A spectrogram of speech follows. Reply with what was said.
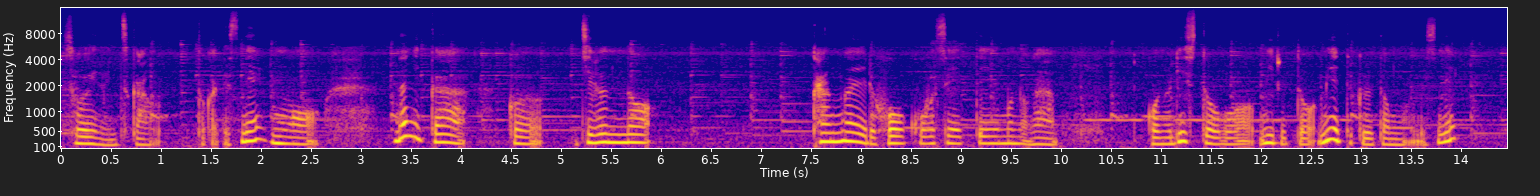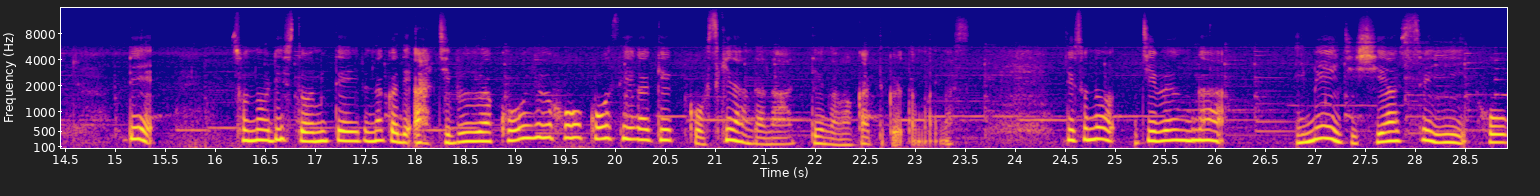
そういうのに使うとかですねもう何かこう自分の考える方向性っていうものがこのリストを見ると見えてくると思うんですね。でそのリストを見ている中であ自分はこういう方向性が結構好きなんだなっていうのは分かってくると思います。でその自分がイメージしやすい方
